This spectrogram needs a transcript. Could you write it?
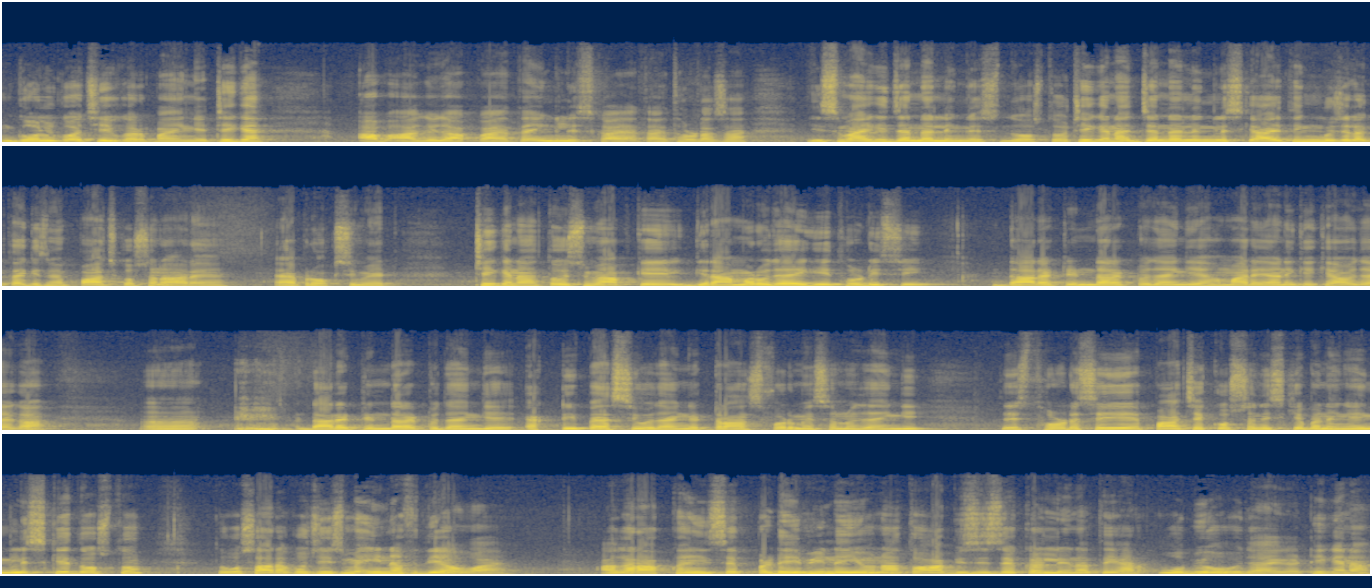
गोल को अचीव कर पाएँगे ठीक है? अब आगे जो आपका आता है इंग्लिश का आता है थोड़ा सा। इसमें आएगी जनरल इंग्लिश दोस्तों ठीक है ना? जनरल इंग्लिश के आई थिंक मुझे लगता है कि इसमें पाँच क्वेश्चन आ रहे हैं अप्रॉक्सीमेट ठीक है ना? तो इसमें आपके ग्रामर हो जाएगी थोड़ी सी डायरेक्ट इनडायरेक्ट हो जाएँगे हमारे, यानी कि क्या हो जाएगा? डायरेक्ट इनडायरेक्ट हो जाएँगे एक्टिव पैसिव हो जाएँगे ट्रांसफॉर्मेशन हो जाएँगी। तो इस थोड़े से ये पाँच एक क्वेश्चन इसके बनेंगे। इंग्लिश के दोस्तों तो वो सारा कुछ इसमें इनफ दिया हुआ है। अगर आप कहीं से पढ़े भी नहीं हो ना तो आप इसी से कर लेना तैयार, वो भी हो जाएगा, ठीक है ना?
